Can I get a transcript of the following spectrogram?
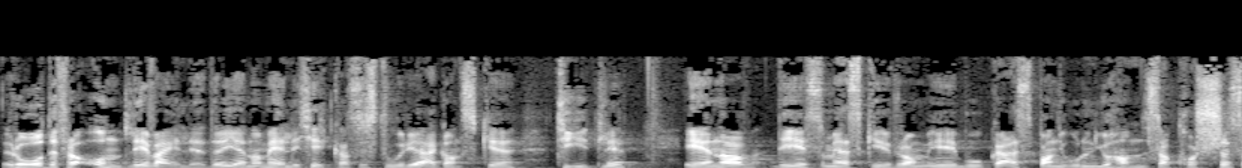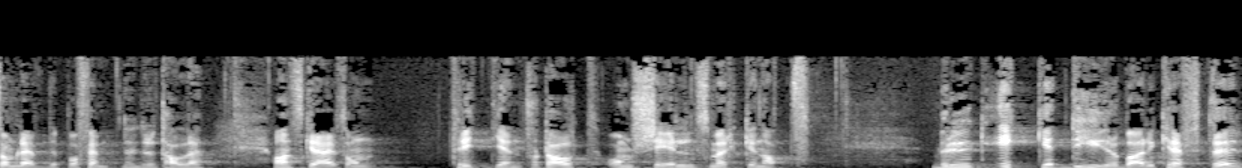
Rådet fra åndelige veiledere gjennom hele kirkas historie er ganske tydelig. En av de som jeg skriver om i boka, er spanjolen Johannes av Korset, som levde på 1500-tallet. Han skrev sånn fritt gjenfortalt om sjelens mørke natt. Bruk ikke dyrebare krefter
